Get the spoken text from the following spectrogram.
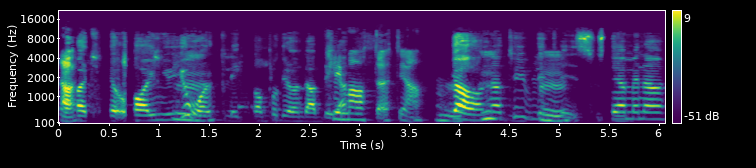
ja, och vara i New mm. York mm. liksom, på grund av det. Klimatet, ja. Mm. Ja, mm. naturligtvis. Mm. Så jag menar,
